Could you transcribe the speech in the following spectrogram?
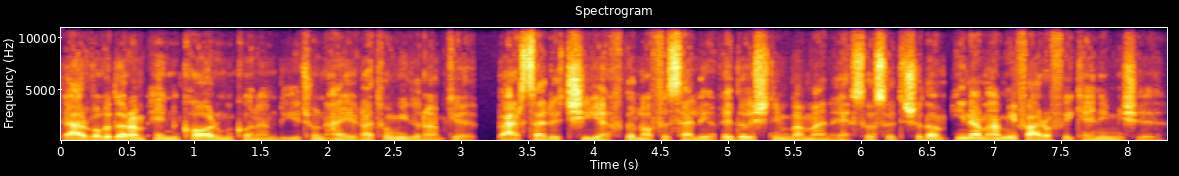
در واقع دارم انکار می‌کنم دیگه چون حقیقت رو می‌دونم که بر سر چی اختلاف سلیقه داشتیم و من احساساتی شدم. اینم همین فرافکنی میشه.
